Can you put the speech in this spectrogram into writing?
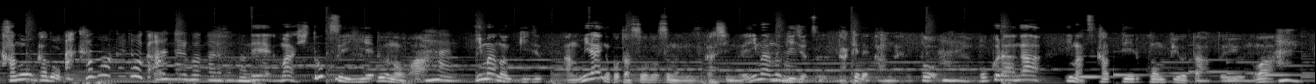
可能かどうか。あ、可能かどうか。あ、なるほど、なるほど。で、まあ一つ言えるのは、はい、今の技術、あの未来のことは想像するのは難しいので、今の技術だけで考えると、はい、僕らが今使っているコンピューターというのは、はい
